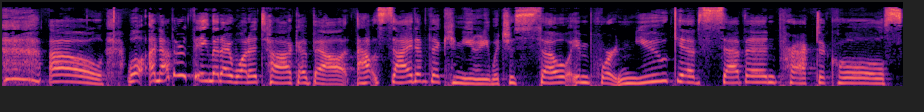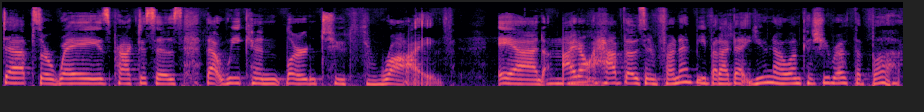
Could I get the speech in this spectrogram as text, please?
oh, well, another thing that I want to talk about outside of the community, which is so important, you give seven practical steps or ways, practices that we can learn to thrive. And mm. I don't have those in front of me, but I bet you know them because you wrote the book.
